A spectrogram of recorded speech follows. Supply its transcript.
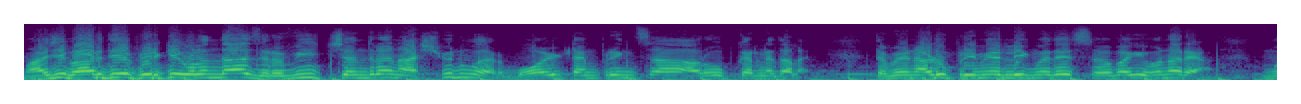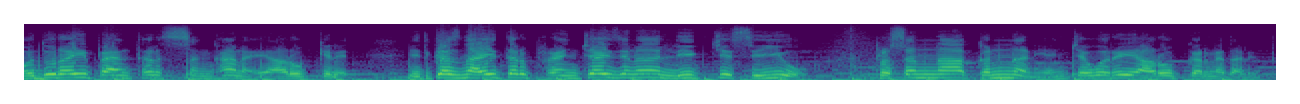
माजी भारतीय फिरकी गोलंदाज रविचंद्रन अश्विनवर बॉल टॅम्परिंगचा आरोप करण्यात आलाय. तमिळनाडू प्रीमियर लीगमध्ये सहभागी होणाऱ्या मदुराई पॅन्थर्स संघानं हे आरोप केलेत. इतकंच नाही तर फ्रँचायझीनं लीगचे सीईओ प्रसन्ना कन्नन यांच्यावरही आरोप करण्यात आलेत.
